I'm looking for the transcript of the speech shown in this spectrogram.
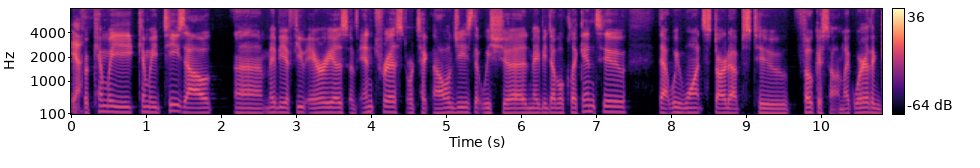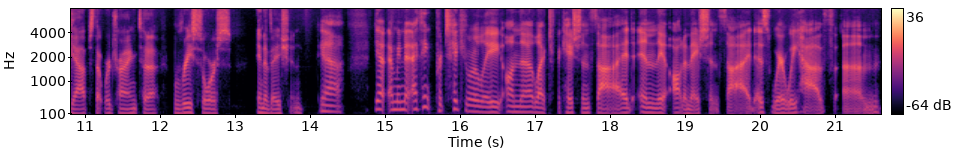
Yeah. So can we can we tease out uh, maybe a few areas of interest or technologies that we should maybe double click into that we want startups to focus on? Like where are the gaps that we're trying to resource innovation? Yeah. Yeah. I mean, I think particularly on the electrification side and the automation side is where we have um,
